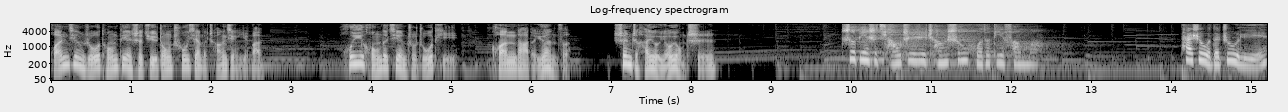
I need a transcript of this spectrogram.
环境如同电视剧中出现的场景一般，恢宏的建筑主体，宽大的院子，甚至还有游泳池。这便是乔治日常生活的地方吗？他是我的助理，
